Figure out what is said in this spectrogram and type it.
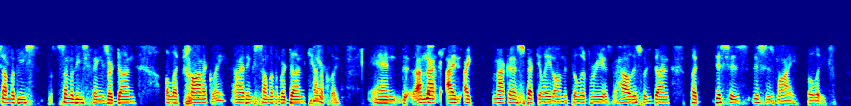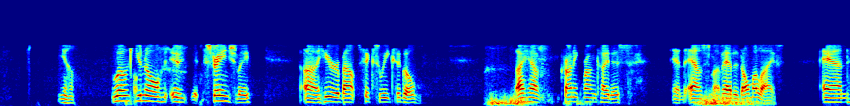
some of these some of these things are done electronically, and I think some of them are done chemically. Yeah. And I'm not I, I I'm not going to speculate on the delivery as to how this was done, but this is this is my belief. Yeah. Well, you know, it, it, strangely, uh, here about six weeks ago, I have chronic bronchitis and asthma. I've had it all my life, and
